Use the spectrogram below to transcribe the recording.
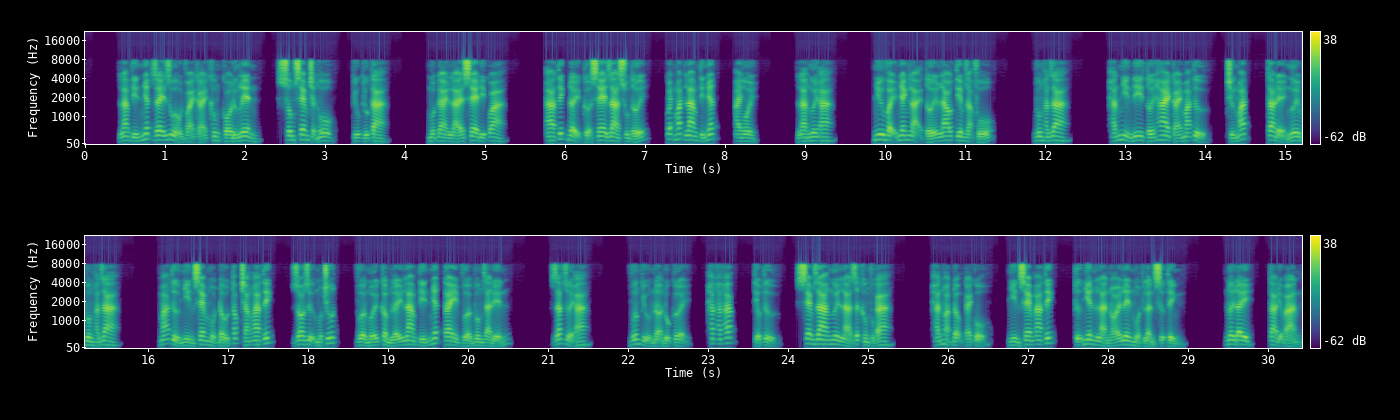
Lam tín nhất dãy rủa vài cái không có đứng lên, xông xem trận hô, cứu cứu ta. Một đài lái xe đi qua. A tích đẩy cửa xe ra xuống tới, quét mắt lam tín nhất, ai ôi, là người a. Như vậy nhanh lại tới lao tiêm dạ phố. Vương hắn ra. Hắn nhìn đi tới hai cái mã tử trứng mắt, ta để ngươi vương hắn ra mã tử nhìn xem một đầu tóc trắng a tích, do dự một chút, vừa mới cầm lấy lam tín nhất tay vừa bông ra đến. Giáp rưởi a. Vương cựu nợ nụ cười hhh tiểu tử, xem ra ngươi là rất không phục a. Hắn hoạt động cái cổ, nhìn xem a tích, tự nhiên là nói lên một lần sự tình. Nơi đây, ta địa bàn.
